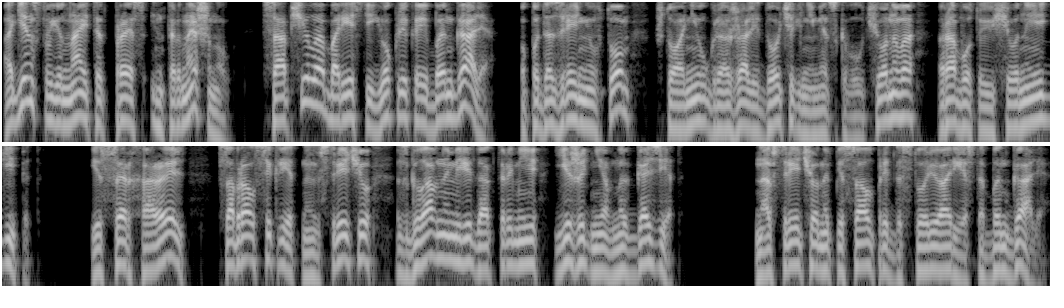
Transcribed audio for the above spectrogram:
агентство United Press International сообщило об аресте Йоклика и Бенгаля по подозрению в том, что они угрожали дочери немецкого ученого, работающего на Египет. И сэр Харель собрал секретную встречу с главными редакторами ежедневных газет. На встречу он написал предысторию ареста Бенгаля.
